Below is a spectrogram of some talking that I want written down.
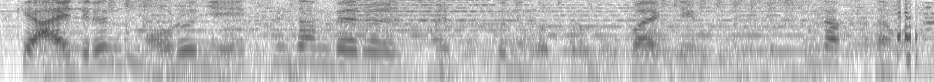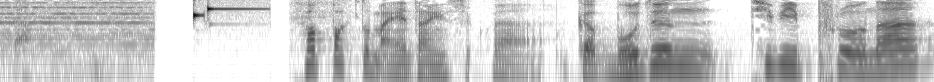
특히 아이들은 어른이 술, 담배를 잘 못 끊는 것처럼 모바일 게임 중독이 심각하다고 합니다. 협박도 많이 당했을 거야. 그러니까 모든 TV 프로나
